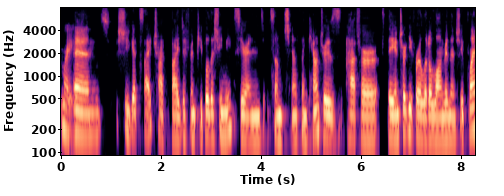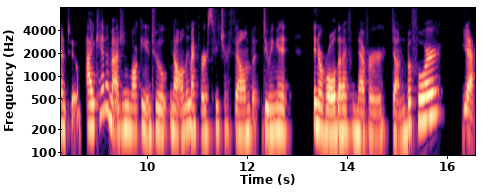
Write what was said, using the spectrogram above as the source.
Right. And she gets sidetracked by different people that she meets here, and some chance encounters have her stay in Turkey for a little longer than she planned to. I can't imagine walking into not only my first feature film, but doing it in a role that I've never done before. Yeah.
